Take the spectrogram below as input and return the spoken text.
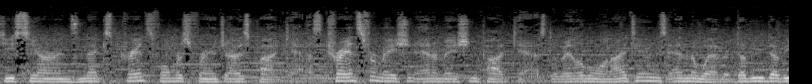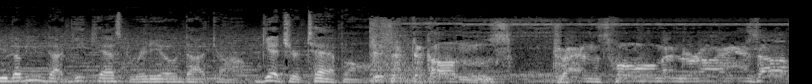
GCRN's next Transformers franchise podcast, Transformation Animation Podcast, available on iTunes and the web at www.geekcastradio.com. Get your tap on. Decepticons, transform and rise up.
